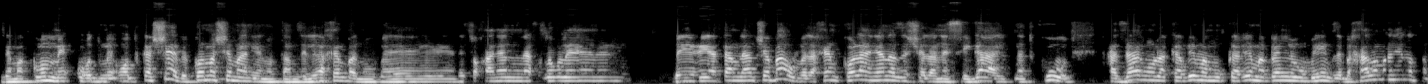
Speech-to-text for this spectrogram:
זה מקום מאוד מאוד קשה, וכל מה שמעניין אותם זה להילחם בנו, ולצורך העניין לחזור ל... ביריאתם לאן שבאו, ולכן כל העניין הזה של הנסיגה, ההתנתקות, חזרנו לקווים המוכרים הבינלאומיים, זה בכלל לא מעניין אותם,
